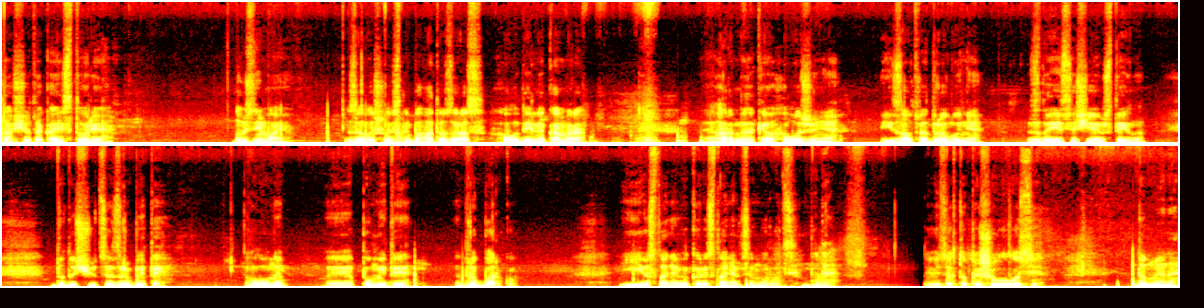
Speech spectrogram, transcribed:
Так що така історія. Ну, знімаю. Залишилось небагато. Зараз холодильна камера, гарне таке охолодження і завтра дроблення. Здається, ще я встигну до дощу це зробити. Головне е, помити дробарку. І останнє використання в цьому році буде. Дивіться, хто прийшов у гості до мене.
